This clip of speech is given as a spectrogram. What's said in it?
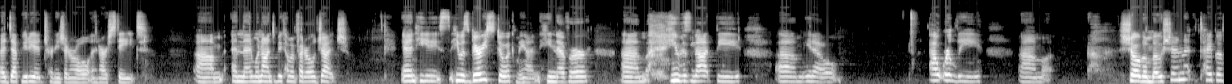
a deputy attorney general in our state, um, and then went on to become a federal judge. And he he was a very stoic man. He never um, he was not the um, you know outwardly um, show of emotion type of,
